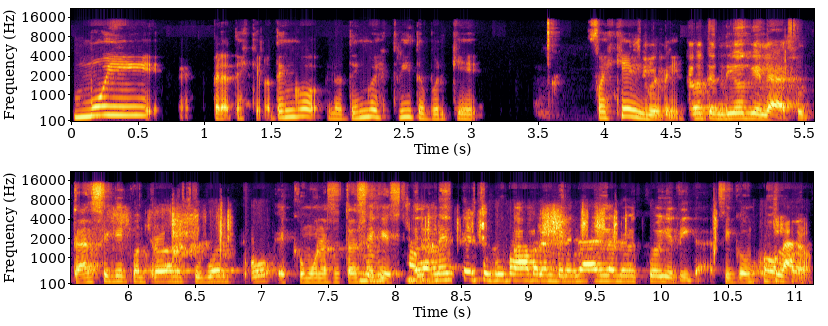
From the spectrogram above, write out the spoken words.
muy, espérate, es que lo tengo, lo tengo escrito porque fue heavy. Sí, tengo entendido que la sustancia que encontraron en su cuerpo es como una sustancia que solamente se ocupaba para envenenar en la Unión Soviética. Así como, Claro.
